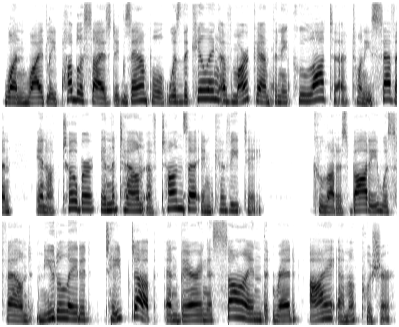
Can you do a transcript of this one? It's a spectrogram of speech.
One widely publicized example was the killing of Mark Anthony Culata, 27, in October in the town of Tanza in Cavite Culata's body was found mutilated, taped up, and bearing a sign that read, I am a pusher.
